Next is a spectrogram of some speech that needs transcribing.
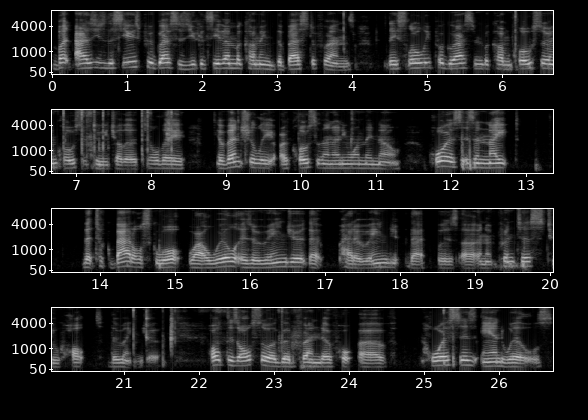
but as the series progresses, you can see them becoming the best of friends. They slowly progress and become closer and closer to each other till they eventually are closer than anyone they know. Horace is a knight that took battle school, while Will is a ranger that had a range that was uh, an apprentice to Halt the ranger. Halt is also a good friend of of Horace's and Will's.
